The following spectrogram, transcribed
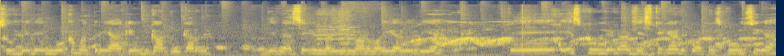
ਸੂਬੇ ਦੇ ਮੁੱਖ ਮੰਤਰੀ ਆ ਕੇ ਉਦਘਾਟਨ ਕਰਨ ਤੇ ਵੈਸੇ ਵੀ ਬੜੀ ਮਾਣ ਵਾਲੀ ਗੱਲ ਹੁੰਦੀ ਹੈ। ਤੇ ਇਹ ਸਕੂਲ ਜਿਹੜਾ ਡਿਸਟ੍ਰਿਕਟ ਹੈੱਡਕੁਆਟਰ ਸਕੂਲ ਸੀਗਾ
